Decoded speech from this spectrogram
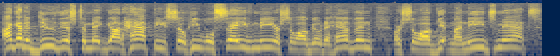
I got to do this to make God happy so He will save me, or so I'll go to heaven, or so I'll get my needs met.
